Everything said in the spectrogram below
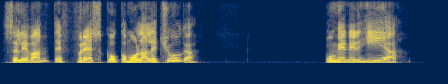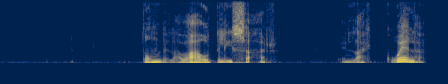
se levante fresco como la lechuga, con energía, donde la va a utilizar en la escuela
